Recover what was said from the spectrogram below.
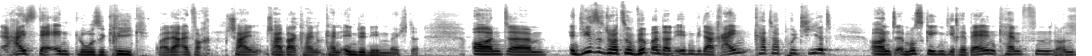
heißt der endlose Krieg, weil der einfach schein, scheinbar kein, kein Ende nehmen möchte. Und ähm, in diese Situation wird man dann eben wieder rein katapultiert und äh, muss gegen die Rebellen kämpfen. Und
